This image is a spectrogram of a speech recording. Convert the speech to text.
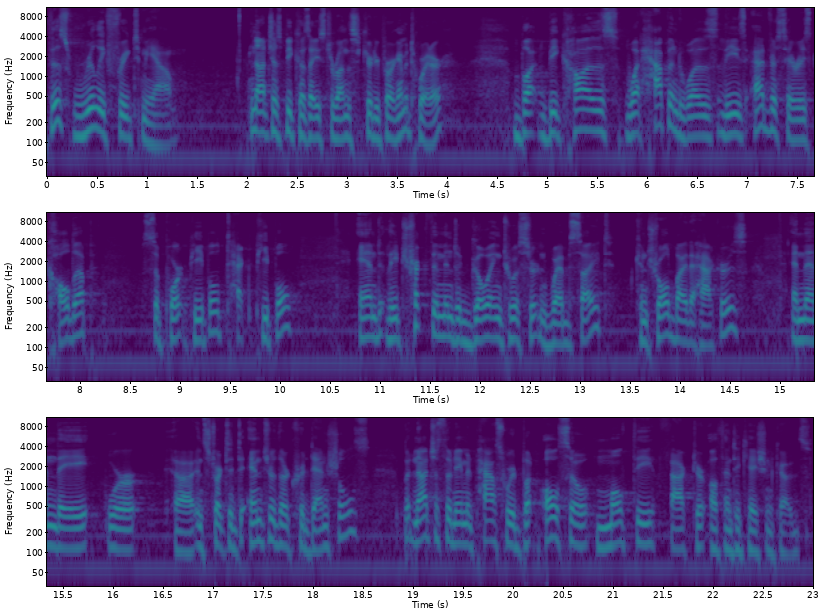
This really freaked me out, not just because I used to run the security program at Twitter, but because what happened was these adversaries called up support people, tech people, and they tricked them into going to a certain website controlled by the hackers, and then they were uh, instructed to enter their credentials, but not just their name and password, but also multi-factor authentication codes.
